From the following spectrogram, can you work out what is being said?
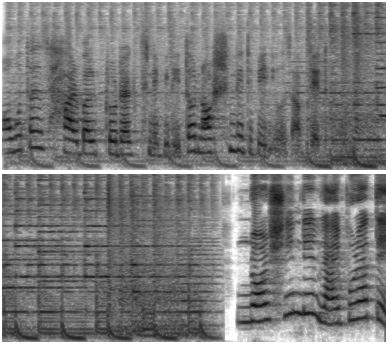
মমতাজ হার্বাল প্রোডাক্টস নিবেদিত নরসিংদী টিভি নিউজ আপডেট। নরসিংদীর রায়পুরাতে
